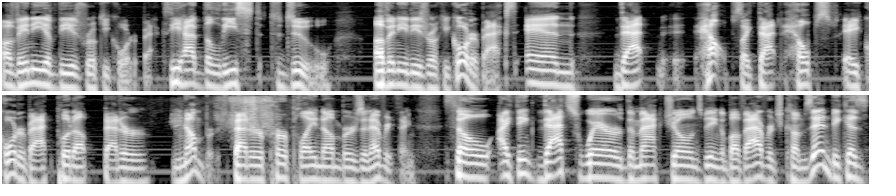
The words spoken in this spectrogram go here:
of any of these rookie quarterbacks. He had the least to do of any of these rookie quarterbacks, and that helps. Like that helps a quarterback put up better numbers, better per play numbers, and everything. So I think that's where the Mac Jones being above average comes in because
